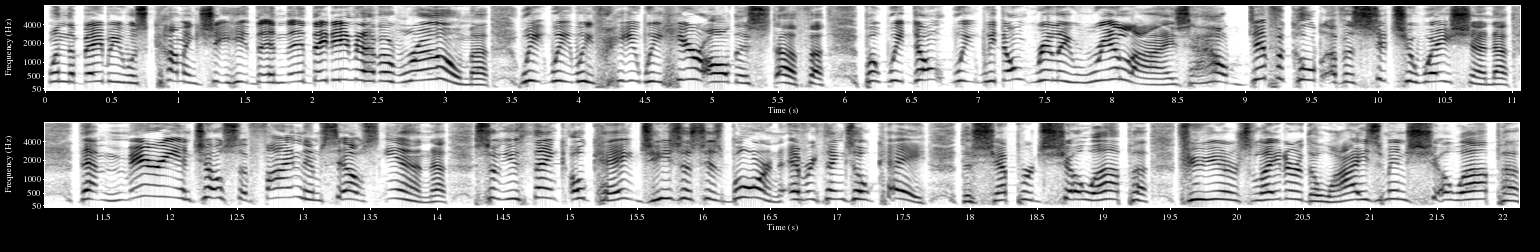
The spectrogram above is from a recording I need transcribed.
when the baby was coming. She, he, and they didn't even have a room. Uh, we, we, we, we hear all this stuff, uh, but we don't, we, we don't really realize how difficult of a situation uh, that Mary and Joseph find themselves in. Uh, so you think, okay, Jesus is born, everything's okay. The shepherds show up. A few years later, the wise men show up. Uh,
